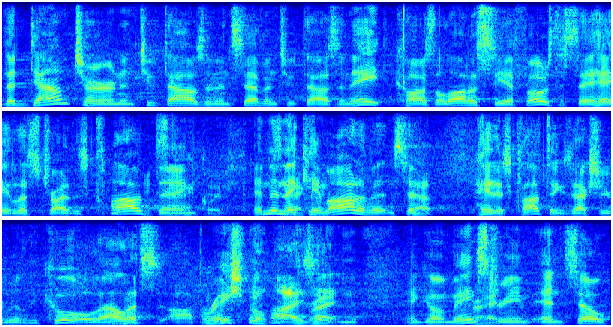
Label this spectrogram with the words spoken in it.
the downturn in 2007, 2008 caused a lot of CFOs to say, hey, let's try this cloud exactly. thing. And then exactly. they came out of it and said, yep. hey, this cloud thing is actually really cool. Now mm-hmm. let's operationalize right. it and, and, go mainstream. Right. And so,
